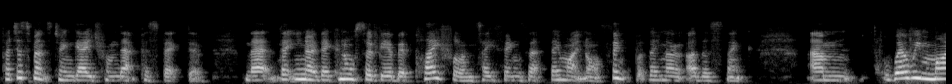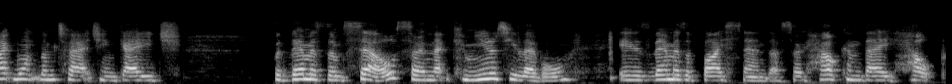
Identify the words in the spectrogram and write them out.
participants to engage from that perspective. That, that, you know, they can also be a bit playful and say things that they might not think, but they know others think. Um, where we might want them to actually engage with them as themselves, so in that community level, is them as a bystander. So how can they help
